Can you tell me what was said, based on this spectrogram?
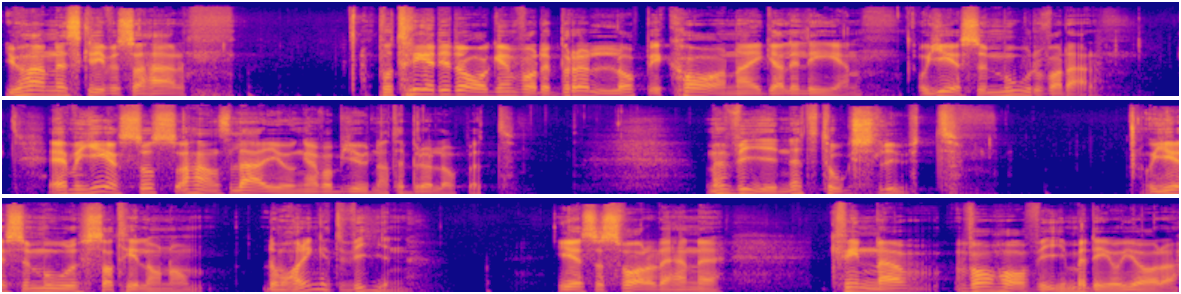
Johannes skriver så här. På tredje dagen var det bröllop i Kana i Galileen och Jesu mor var där. Även Jesus och hans lärjungar var bjudna till bröllopet. Men vinet tog slut. Och Jesu mor sa till honom, de har inget vin. Jesus svarade henne, kvinna, vad har vi med det att göra?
